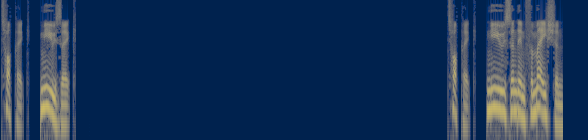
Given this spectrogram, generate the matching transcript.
Topic: Music. Topic: News and information.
